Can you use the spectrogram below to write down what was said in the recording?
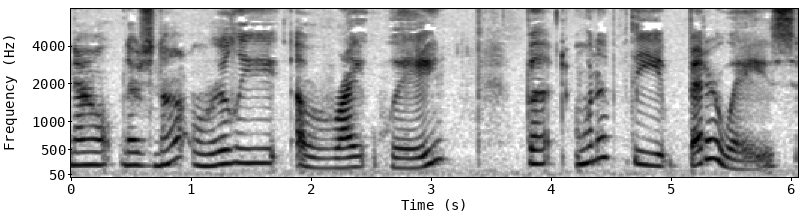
Now, there's not really a right way, but one of the better ways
